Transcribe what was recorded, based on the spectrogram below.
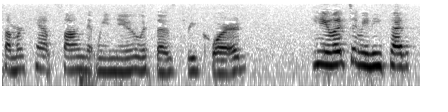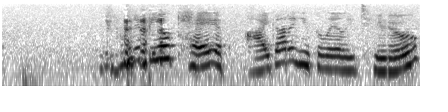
summer camp song that we knew with those three chords, he looked at me and he said, "Would it be okay if I got a ukulele too?"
